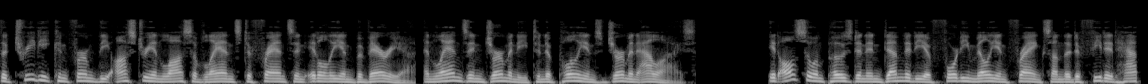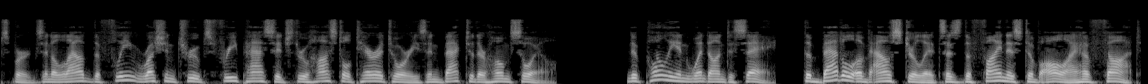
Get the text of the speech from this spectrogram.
The treaty confirmed the Austrian loss of lands to France in Italy and Bavaria, and lands in Germany to Napoleon's German allies. It also imposed an indemnity of 40 million francs on the defeated Habsburgs and allowed the fleeing Russian troops free passage through hostile territories and back to their home soil. Napoleon went on to say, "...the Battle of Austerlitz is the finest of all I have fought."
